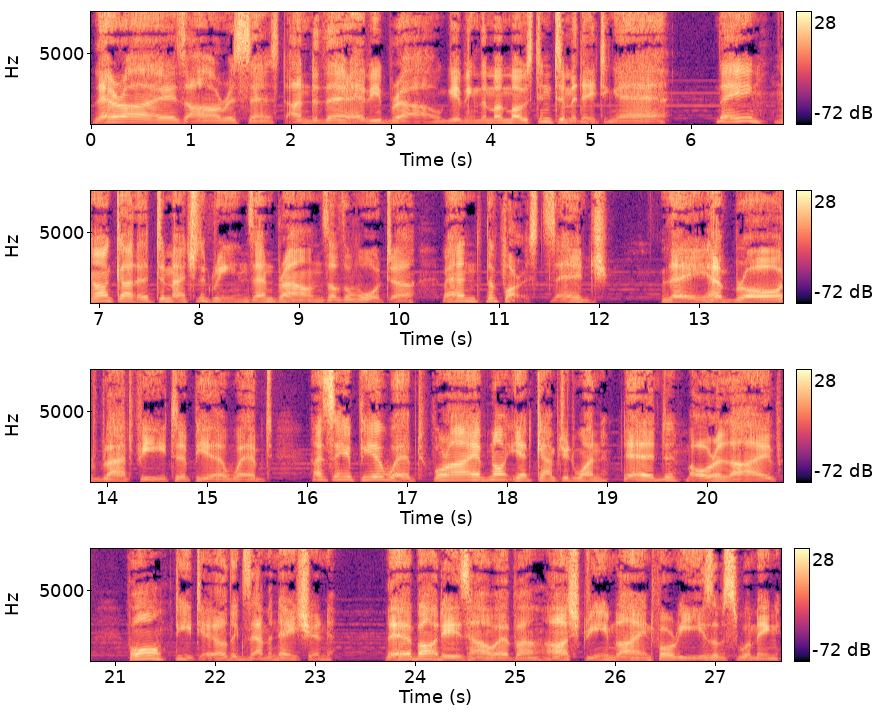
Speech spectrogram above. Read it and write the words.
their eyes are recessed under their heavy brow, giving them a most intimidating air. They are colored to match the greens and browns of the water and the forest's edge. They have broad, flat feet, appear webbed. I say appear webbed, for I have not yet captured one, dead or alive, for detailed examination. Their bodies, however, are streamlined for ease of swimming,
